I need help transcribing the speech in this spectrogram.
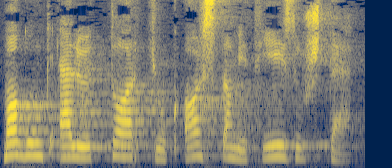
Magunk előtt tartjuk azt, amit Jézus tett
